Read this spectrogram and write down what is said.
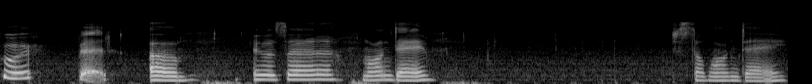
for bed. Um, it was a long day a long day.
